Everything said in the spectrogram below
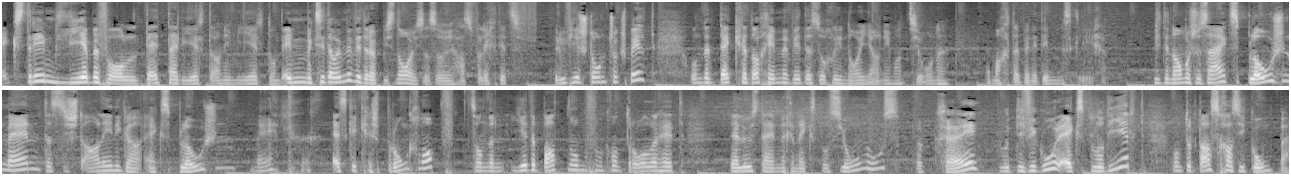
extrem liebevoll, detailliert animiert und immer, man sieht auch immer wieder etwas Neues. Also ich habe es vielleicht jetzt drei, vier Stunden schon gespielt und entdecke doch immer wieder so ein neue Animationen. Er macht eben nicht immer das Gleiche. Wie der Name schon sagt, Explosion Man, das ist die Anlehnung an Explosion Man. Es gibt keinen Sprungknopf, sondern jeder Button, den man vom Controller hat, der löst eigentlich eine Explosion aus, Okay. wo die Figur explodiert und durch das kann sie gumpen.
